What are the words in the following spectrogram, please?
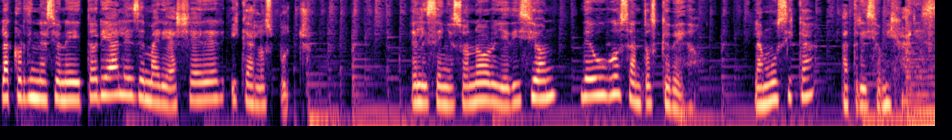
La coordinación editorial es de María Scherer y Carlos Pucho. El diseño sonoro y edición de Hugo Santos Quevedo. La música, Patricio Mijares.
